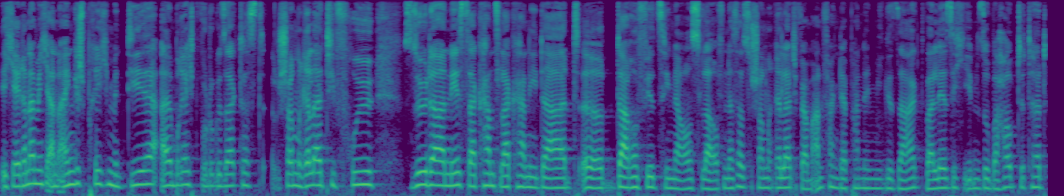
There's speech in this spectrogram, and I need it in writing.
Ich erinnere mich an ein Gespräch mit dir, Albrecht, wo du gesagt hast, schon relativ früh, Söder, nächster Kanzlerkandidat, äh, darauf wird es hinauslaufen. Das hast du schon relativ am Anfang der Pandemie gesagt, weil er sich eben so behauptet hat.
